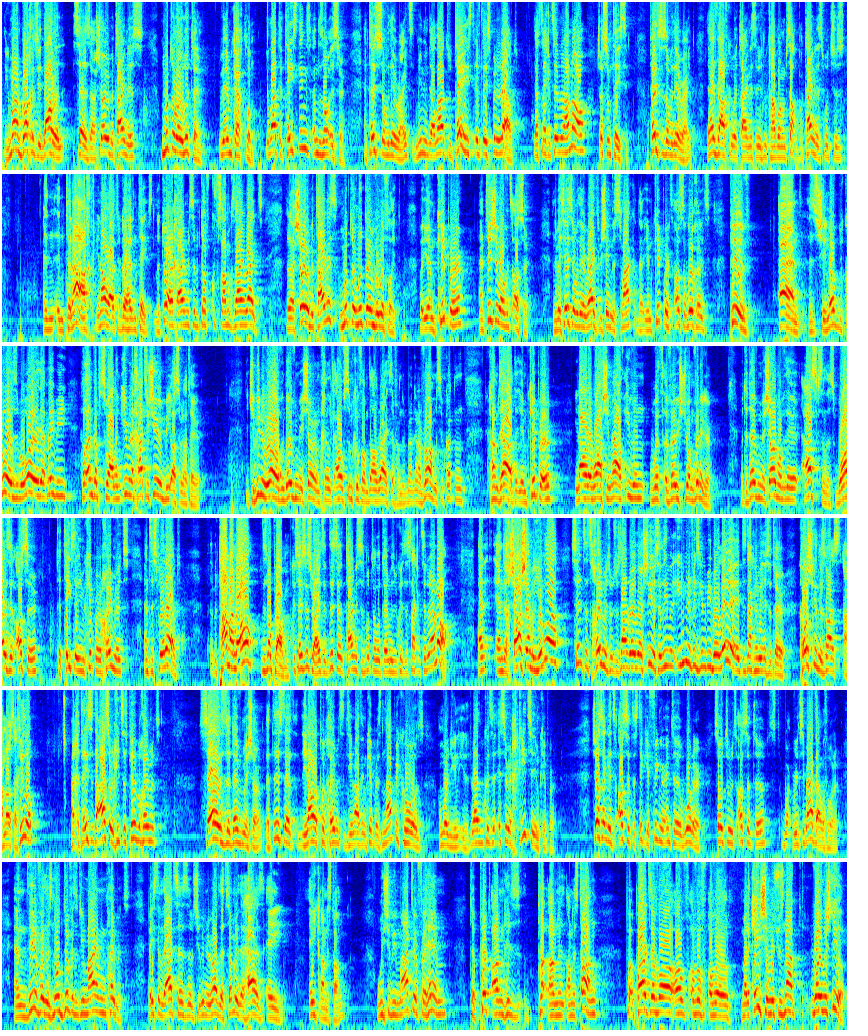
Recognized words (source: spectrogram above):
The Gemara in Brachas Yadalid says, "Ashari b'tainis mutaloi lutem." You're allowed to taste things and there's no isser. And Tosis over there writes, meaning they're allowed to taste if they spit it out. That's not considered hano, just from tasting. Tosis over there, right? That's dafka with Tainus that he's Mikabal himself. But Tainus, which is in, in Tanakh, you're not allowed to go ahead and taste. In the Torah, Chaim Sim Tov Kuf Samach writes that you Tainus, Mutter Lutter and Veliflate. But Yom Kippur and Tisha B'Av it's Aser. And the Beises over there writes, B'Shem the Smak, that Yom Kippur it's Lucher, it's Piv, and his shinov because we're worried that maybe he'll end up swallowing even a chatzi shir would be asur atayr. The Tchebiner Rov and Dovev Meisharim Chilik Alf Simkuf from Dal writes that from the Magen Avram Sivkotan comes out that Yom Kippur you're not allowed to wash your mouth even with a very strong vinegar. But the Dovev Meisharim over there asks on this why is it asur to taste the Yom Kippur chaymitz and to split out? But Tama no, there's no problem because this writes that this uh, time is mutter is because it's not considered an all. And and the chasham yivla, since it's chaymitz, which is not regular shia, so even even if it's going to be baleya, it's not going to be esoter. Koshkin is not anos achilo. Mechatesit the aser chitzas piv b'chaymitz. Says the David Mishar that this that you know put chaymitz into your mouth in kippur is not because I'm worried you're going to eat it, rather because a chitza in kippur. Just like it's also to stick your finger into water, so too it's also to rinse your mouth out with water. And therefore, there's no difference between mayim and chaymitz. Based on that, says the Shabbat Rav that somebody that has a ache on his tongue, we should be matter for him to put on his on his, on his tongue parts of a, of, of, a, of a medication which was not royal steel.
